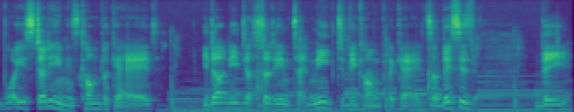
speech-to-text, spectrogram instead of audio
what you're studying is complicated. You don't need your studying technique to be complicated. So this is the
